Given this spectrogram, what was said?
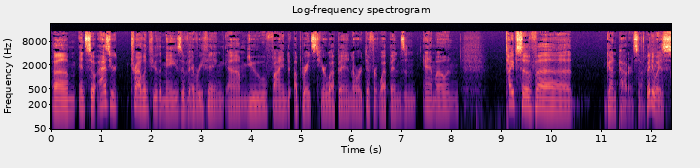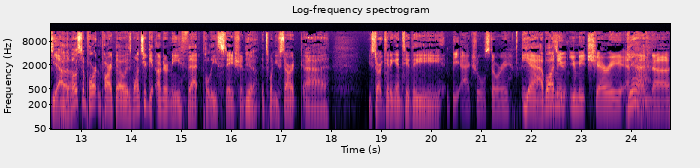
Um, and so, as you're traveling through the maze of everything, um, you find upgrades to your weapon or different weapons and ammo and types of uh, gunpowder and stuff. But anyways, Yeah, the uh, most important part though is once you get underneath that police station. Yeah. it's when you start. Uh, you start getting into the the actual story. yeah. Well, I mean, you, you meet Sherry, and Yeah. then uh,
